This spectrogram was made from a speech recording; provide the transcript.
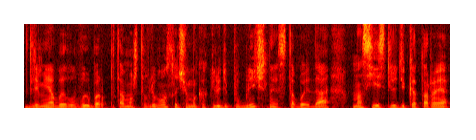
для меня был выбор, потому что в любом случае мы как люди публичные с тобой, да, у нас есть люди, которые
